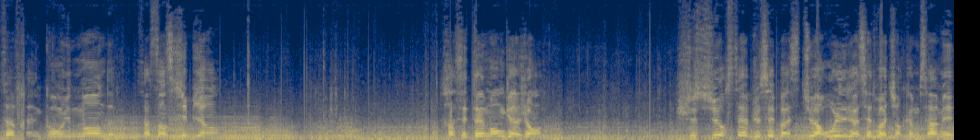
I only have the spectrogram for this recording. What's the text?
Ça freine quand on lui demande. Ça s'inscrit bien. Ah, c'est tellement engageant. Je suis sûr, Seb, je sais pas si tu as roulé déjà cette voiture comme ça, mais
